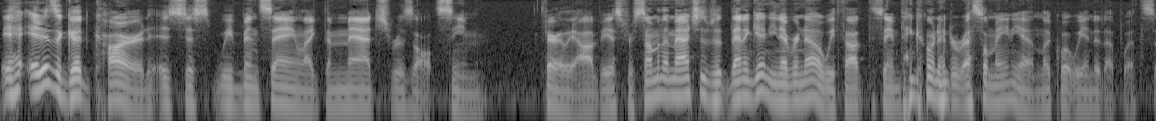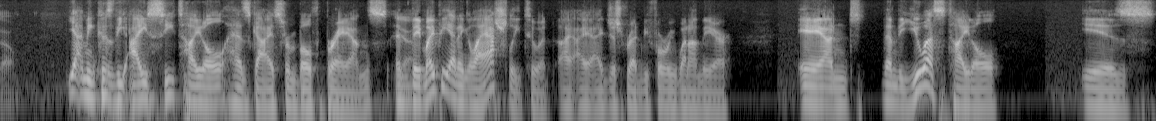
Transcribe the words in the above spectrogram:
it, it is a good card. It's just we've been saying like the match results seem fairly obvious for some of the matches, but then again, you never know. We thought the same thing going into WrestleMania, and look what we ended up with. So Yeah, I mean, because the IC title has guys from both brands, and Yeah. they might be adding Lashley to it. I, I, I just read before we went on the air, and then the US title is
